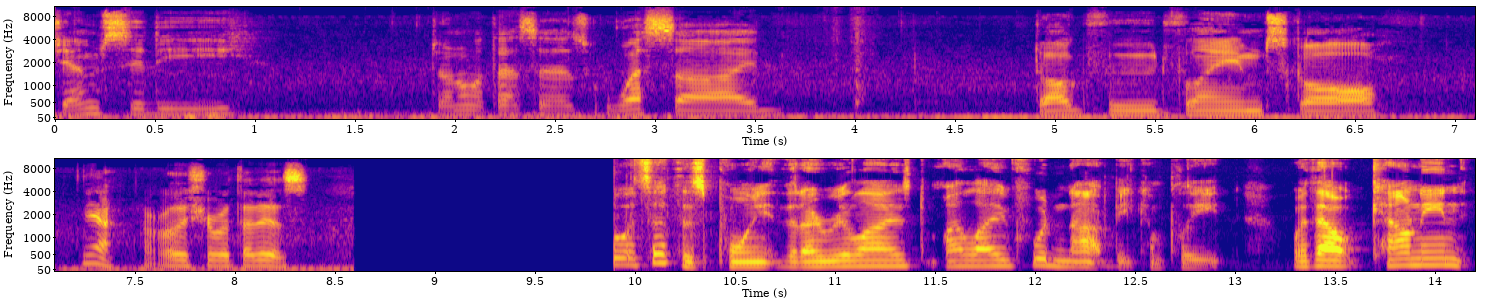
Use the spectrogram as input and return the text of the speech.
Gem City. Don't know what that says. West Side. Dog food, flame, skull. Yeah, not really sure what that is. So it's at this point that I realized my life would not be complete without counting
